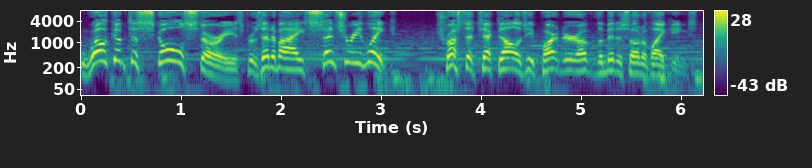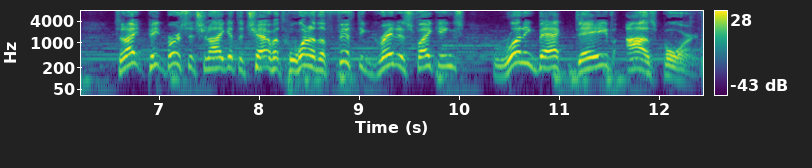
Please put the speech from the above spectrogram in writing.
Welcome to Skol Stories, presented by CenturyLink, trusted technology partner of the Minnesota Vikings. Tonight, Pete Bercich and I get to chat with one of the 50 greatest Vikings, running back Dave Osborn.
